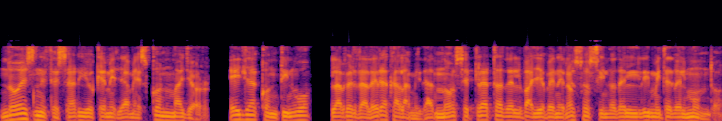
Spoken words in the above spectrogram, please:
No es necesario que me llames con mayor. Ella continuó, la verdadera calamidad no se trata del Valle Veneroso sino del límite del mundo.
